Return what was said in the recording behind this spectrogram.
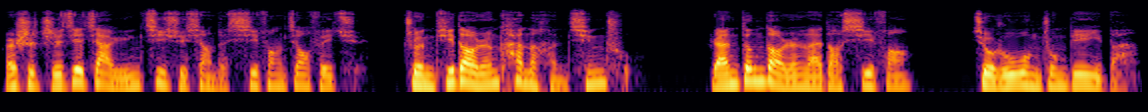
而是直接驾云继续向着西方交飞去。准提道人看得很清楚，燃灯道人来到西方，就如瓮中鳖一般。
